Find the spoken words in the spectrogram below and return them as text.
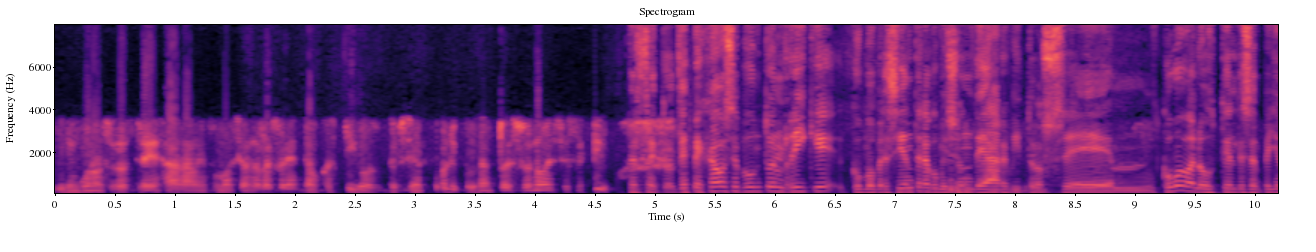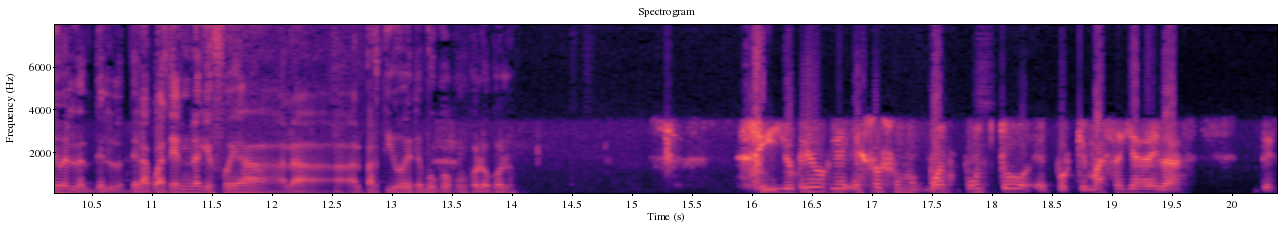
y ninguno de nosotros tres ha dado información referente a un castigo del señor Poli, por lo tanto eso no es efectivo. Perfecto. Despejado ese punto, Enrique, como presidente de la Comisión de Árbitros, eh, ¿cómo evaluó usted el desempeño de la, de la- de la cuaterna que fue a- a la- al partido de Temuco con Colo Colo? Sí, yo creo que eso es un buen punto eh, porque más allá de las de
